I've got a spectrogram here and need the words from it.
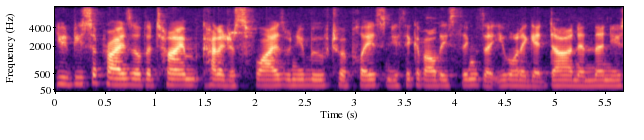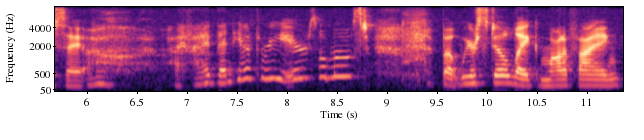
You'd be surprised though the time kind of just flies when you move to a place and you think of all these things that you want to get done and then you say, oh, have I been here three years almost? But we're still like modifying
